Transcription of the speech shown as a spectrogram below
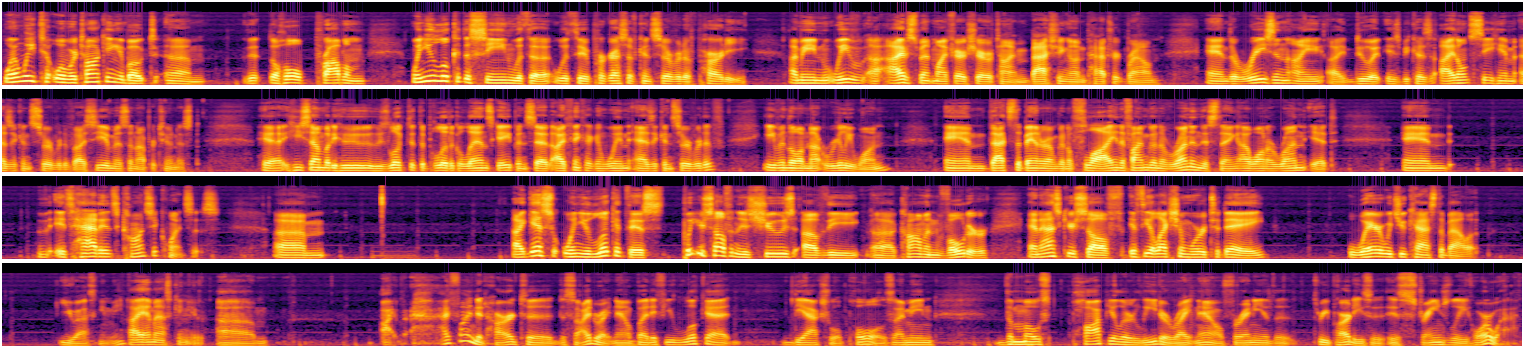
when we t- when we're talking about um, the, the whole problem, when you look at the scene with the with the Progressive Conservative Party, I mean, we've I've spent my fair share of time bashing on Patrick Brown, and the reason I, I do it is because I don't see him as a conservative. I see him as an opportunist. He- He's somebody who, who's looked at the political landscape and said, "I think I can win as a conservative, even though I'm not really one." And that's the banner I'm going to fly. And if I'm going to run in this thing, I want to run it and it's had its consequences. Um, I guess when you look at this, put yourself in the shoes of the uh, common voter and ask yourself if the election were today, where would you cast the ballot? You asking me? I am asking you. I I find it hard to decide right now, but if you look at the actual polls, I mean, the most popular leader right now for any of the three parties is, is strangely Horwath.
